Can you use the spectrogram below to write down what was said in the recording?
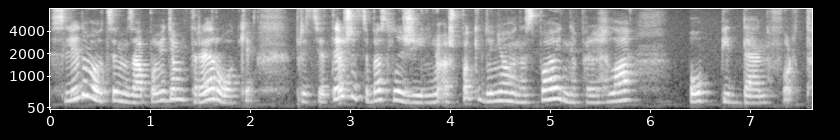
слідував цим заповідям три роки, присвятивши себе служінню, аж поки до нього на сповідь не прийшла Оппі Денфорд.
